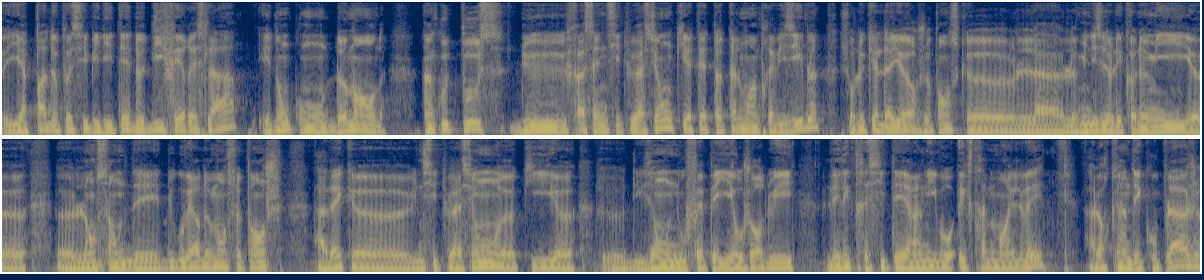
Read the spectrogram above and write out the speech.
il n'y a pas de possibilité de différer cela et donc on demande un coup de pouce du, face à une situation qui était totalement imprévisible, sur lequel d'ailleurs je pense que la, le ministre de l'économie, euh, euh, l'ensemble du gouvernement se penche avec euh, une situation euh, qui, euh, disons, nous fait payer aujourd'hui l'électricité à un niveau extrêmement élevé, alors qu'un découplage,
